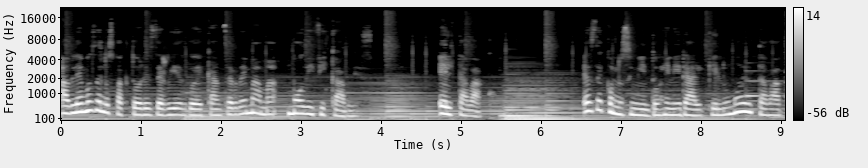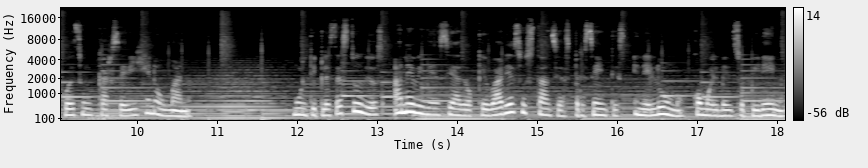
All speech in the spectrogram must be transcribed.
Hablemos de los factores de riesgo de cáncer de mama modificables. El tabaco. Es de conocimiento general que el humo del tabaco es un carcerígeno humano. Múltiples estudios han evidenciado que varias sustancias presentes en el humo, como el benzopireno,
